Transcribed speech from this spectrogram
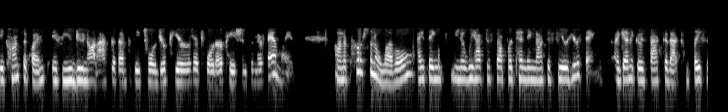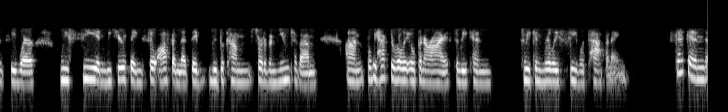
a consequence if you do not act with empathy toward your peers or toward our patients and their families on a personal level, I think, you know, we have to stop pretending not to or hear things. Again, it goes back to that complacency where we see and we hear things so often that they we become sort of immune to them. Um, but we have to really open our eyes so we can so we can really see what's happening. Second,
